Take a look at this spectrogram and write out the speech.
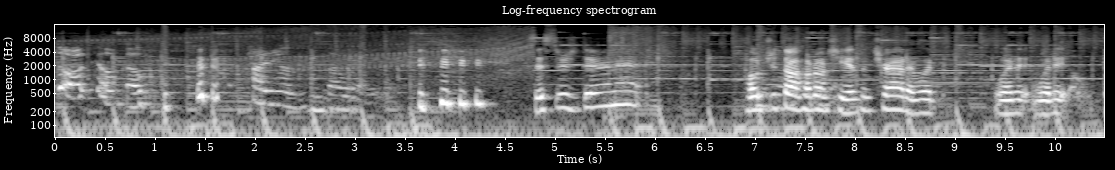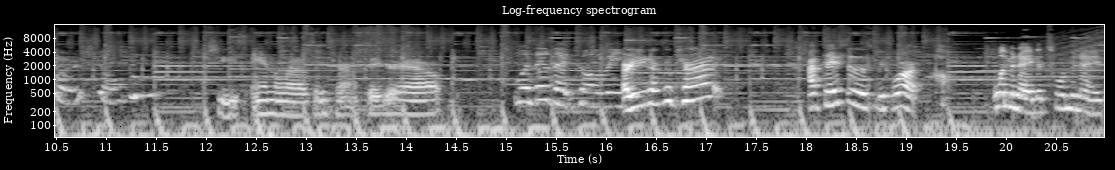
got cocoa? Honey on the soda. Sister's doing it. Hold your thought. Hold on. She hasn't tried it. What? What? It? What? It? She's analyzing, trying to figure out. What is it, Toby? Are you not gonna try it? I've tasted this before. Lemonade. It's lemonade.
